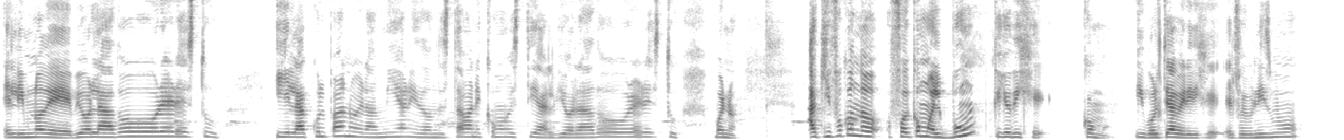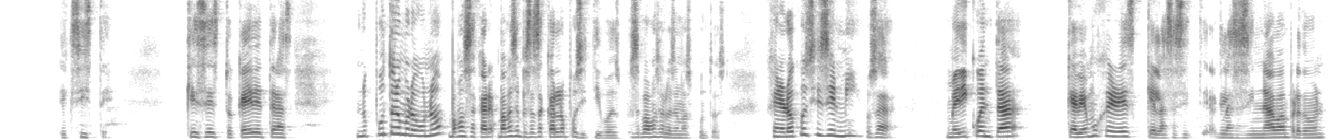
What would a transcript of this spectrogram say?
el himno de Violador eres tú? Y la culpa no era mía, ni dónde estaba, ni cómo vestía. El violador eres tú. Bueno, aquí fue cuando fue como el boom que yo dije, ¿cómo? Y volteé a ver y dije, el feminismo existe. ¿Qué es esto? ¿Qué hay detrás? Punto número uno, vamos a, sacar, vamos a empezar a sacar lo positivo, después vamos a los demás puntos. Generó conciencia en mí, o sea, me di cuenta que había mujeres que las, las asesinaban, perdón,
